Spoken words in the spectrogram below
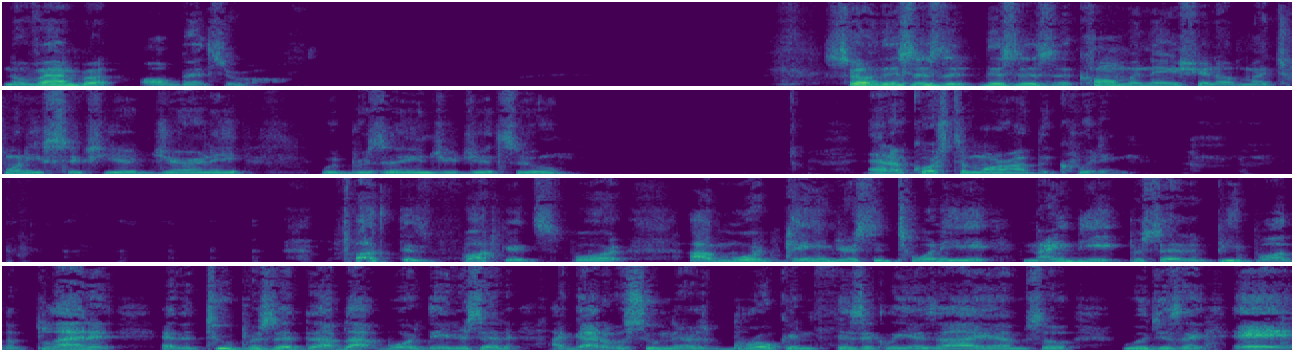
November, all bets are off. So this is the, this is the culmination of my 26 year journey with Brazilian Jiu Jitsu. And of course, tomorrow I'll be quitting. Fuck this fucking sport. I'm more dangerous than 28, 98% of the people on the planet. And the 2% that I'm not more dangerous than, I got to assume they're as broken physically as I am. So we'll just say, hey,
